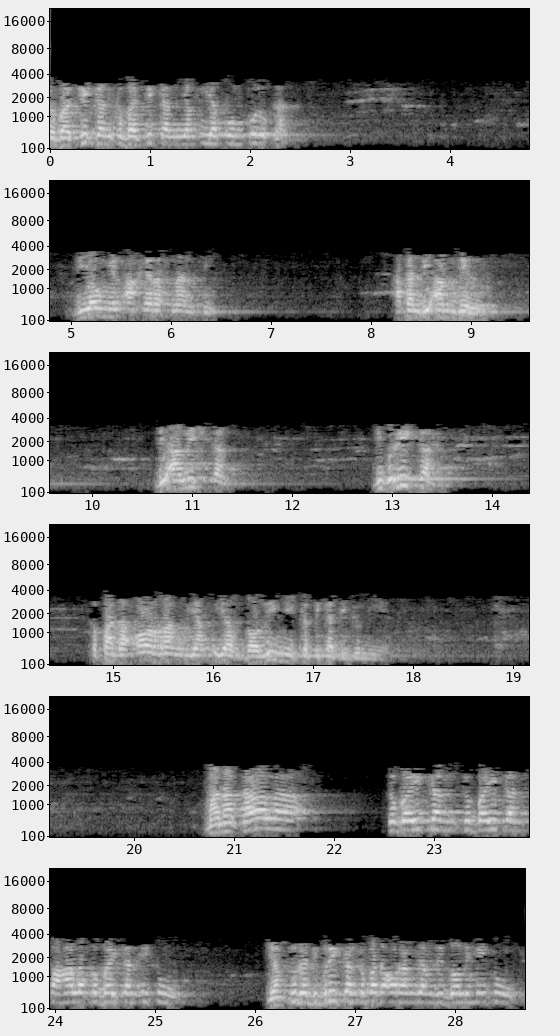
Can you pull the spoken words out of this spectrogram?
Kebajikan-kebajikan yang ia kumpulkan. Di yaumil akhirat nanti. Akan diambil. Dialihkan. Diberikan. Kepada orang yang ia zolimi ketika di dunia. Manakala kebaikan-kebaikan, pahala kebaikan itu yang sudah diberikan kepada orang yang didolimi itu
